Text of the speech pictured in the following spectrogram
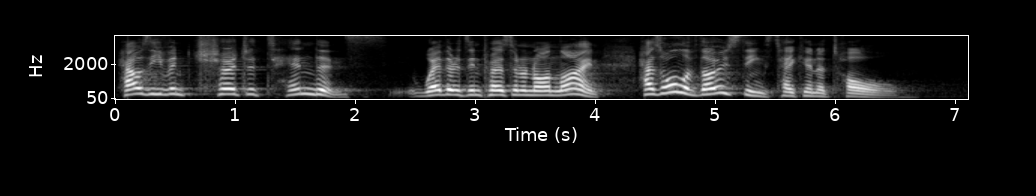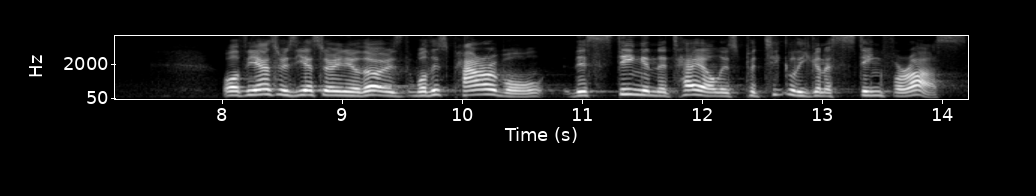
How's even church attendance, whether it's in person or online? Has all of those things taken a toll? Well, if the answer is yes or any of those, well, this parable, this sting in the tail, is particularly going to sting for us.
